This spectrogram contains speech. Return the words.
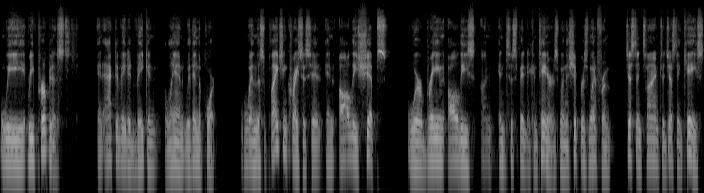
we repurposed and activated vacant land within the port. When the supply chain crisis hit and all these ships were bringing all these unanticipated containers, when the shippers went from just in time to just in case,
